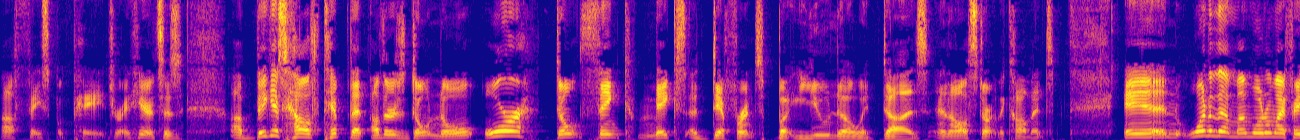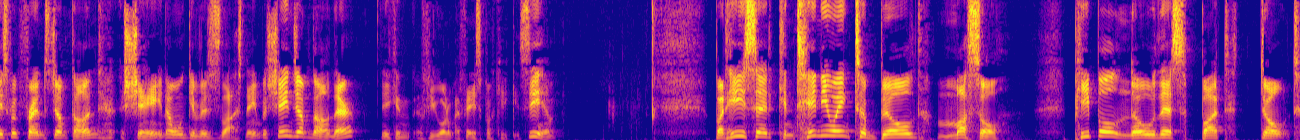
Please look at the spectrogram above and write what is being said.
uh, Facebook page right here. It says, uh, biggest health tip that others don't know or don't think makes a difference, but you know it does. And I'll start in the comments. And one of them, one of my Facebook friends jumped on, Shane. I won't give his last name, but Shane jumped on there. You can, if you go to my Facebook, you can see him. But he said, continuing to build muscle. People know this, but don't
